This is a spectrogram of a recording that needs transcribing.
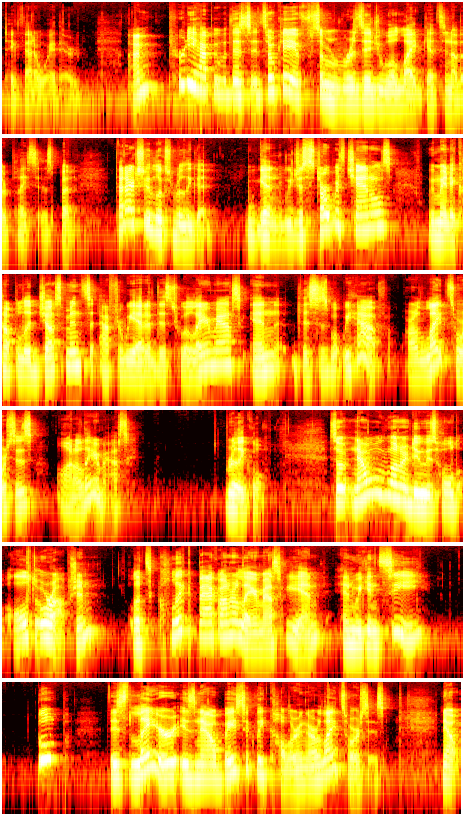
take that away there. I'm pretty happy with this. It's okay if some residual light gets in other places, but that actually looks really good. Again, we just start with channels. We made a couple adjustments after we added this to a layer mask, and this is what we have, our light sources on a layer mask. Really cool. So now what we want to do is hold Alt or Option. Let's click back on our layer mask again, and we can see, boom, this layer is now basically coloring our light sources. Now,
